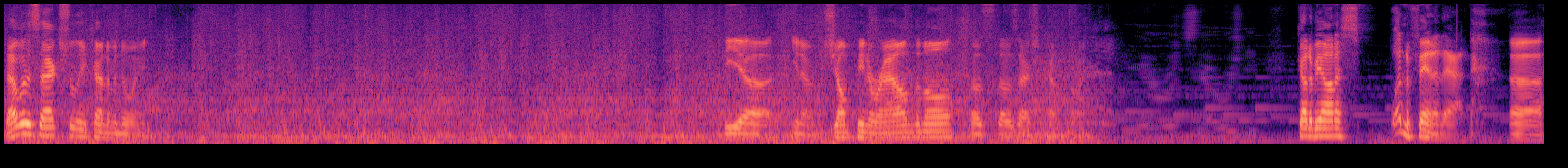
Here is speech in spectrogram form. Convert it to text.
That was actually kind of annoying. The, uh, you know, jumping around and all, that was, that was actually kind of annoying. Gotta be honest, wasn't a fan of that. Uh,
